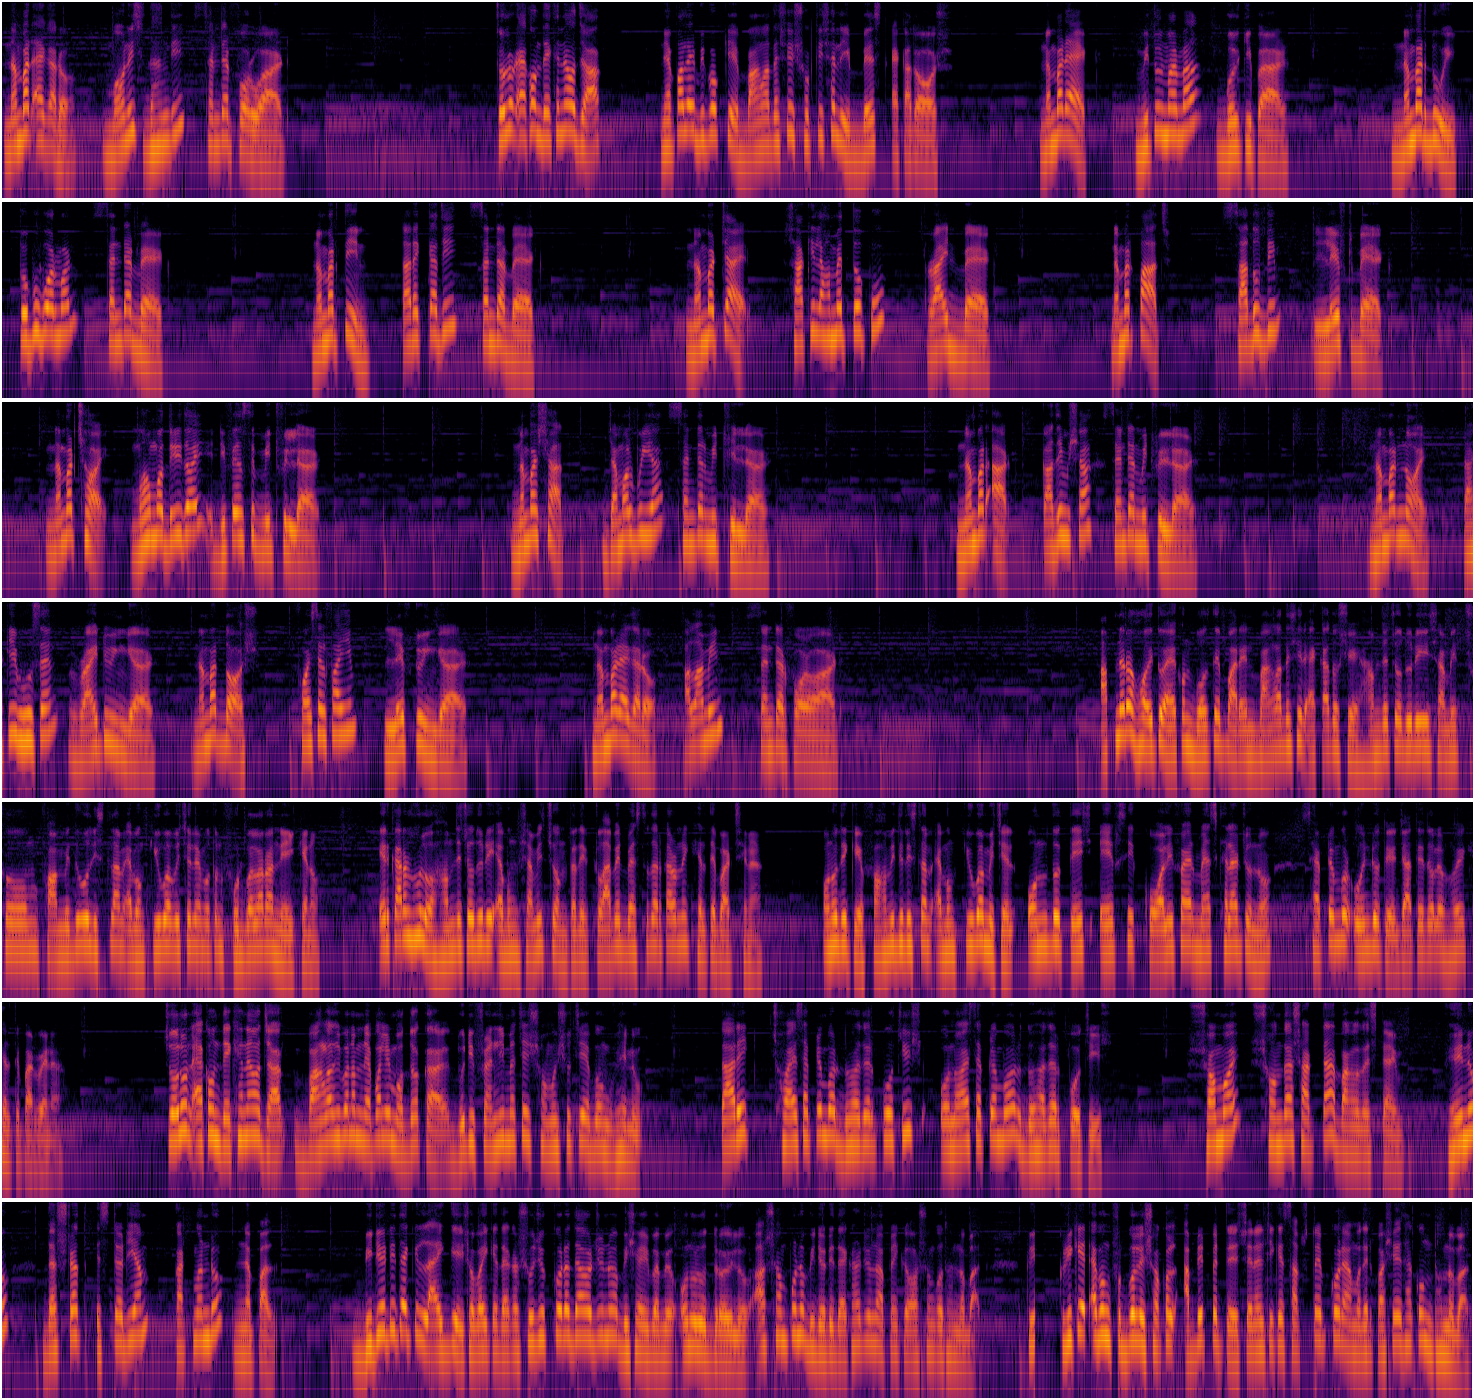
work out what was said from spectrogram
Number এগারো, Manish ধাঙ্গি, centre forward. চলুন এখন দেখে নেওয়া যাক, নেপালের বিপক্ষে বাংলাদেশের শক্তিশালী বেস্ট একাদশ। নাম্বার এক, মিতুল মার্মা, গোলকিপার। নাম্বার দুই, Tapu Barman, centre back. Number তিন, Tariq Kazi, centre back. Number চার, Shakil Ahmed Tapu, right back. Number পাঁচ, সাদুদ্দিন, লেফট ব্যাক। নাম্বার ছয়, Mohammad Hridoy defensive midfielder number সাত, Jamal Bhuyan centre midfielder number আট, Kazem Shah centre midfielder number নয়, Rakib Hossain right winger number দশ, Faisal Fahim left winger number এগারো Alamin centre forward আপনারা হয়তো এখন বলতে পারেন বাংলাদেশের একাদশে হামজা চৌধুরী শামিদ সোম ফামিদুল ইসলাম এবং কিউবা বিচলের মতন ফুটবলাররা নেই কেন? এর কারণ হলো হামজা চৌধুরী এবং শামিদ সোম তাদের ক্লাবের ব্যস্ততার কারণে খেলতে পারছে না। অন্যদিকে ফাহমিদুল ইসলাম এবং কিউবা মিচেল অনূর্ধ্ব তেইশ এফসি কোয়ালিফায়ার ম্যাচ খেলার জন্য সেপ্টেম্বর উইন্ডোতে জাতীয় দলের হয়ে খেলতে পারবে না। চলুন এখন দেখে নেওয়া যাক বাংলাদেশ বনাম নেপালের মধ্যকার দুটি ফ্রেন্ডলি ম্যাচের সময়সূচি এবং ভেন্যু তারিখ ছয় সেপ্টেম্বর দু হাজার পঁচিশ ও নয় সেপ্টেম্বর দু হাজার পঁচিশ। সময় সন্ধ্যা সাতটা Bangladesh time venue, Dasharath stadium Kathmandu, Nepal. ভিডিওটিতে একটি লাইক দিয়ে সবাইকে দেখার সুযোগ করে দেওয়ার জন্য বিশেষভাবে অনুরোধ রইল। আর সম্পূর্ণ ভিডিওটি দেখার জন্য আপনাকে অসংখ্য ধন্যবাদ। ক্রিকেট এবং ফুটবলের সকল আপডেট পেতে চ্যানেলটিকে সাবস্ক্রাইব করে আমাদের পাশে থাকুন। ধন্যবাদ।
